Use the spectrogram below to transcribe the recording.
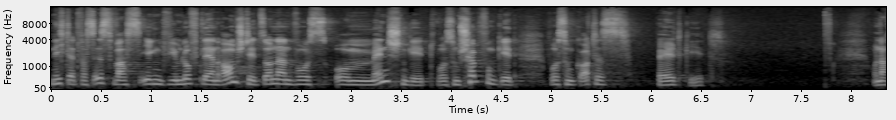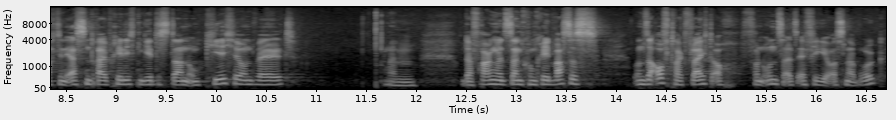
nicht etwas ist, was irgendwie im luftleeren Raum steht, sondern wo es um Menschen geht, wo es um Schöpfung geht, wo es um Gottes Welt geht. Und nach den ersten drei Predigten geht es dann um Kirche und Welt. Ähm, und da fragen wir uns dann konkret, was ist unser Auftrag, vielleicht auch von uns als FEG Osnabrück?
